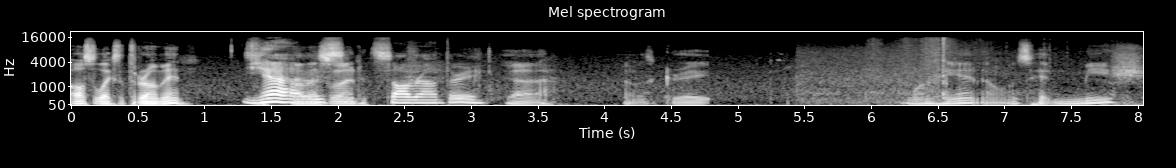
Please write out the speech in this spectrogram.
also likes to throw them in. Yeah, On this was, one. saw round three. Yeah, that was great. One hand, almost hitting Mish.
